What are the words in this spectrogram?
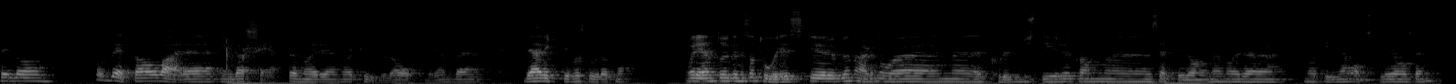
til å, å, delta og være engasjerte når, når tilbudet åpner igjen. Det, det er viktig for store og små. Og Rent organisatorisk, Ruben, er det noe en, et klubbstyre kan eh, sette i gang med når, eh, når ting er vanskelig og stengt?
